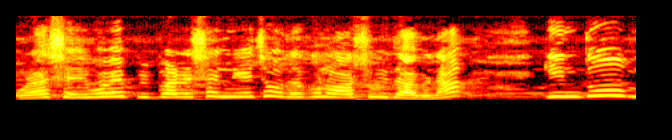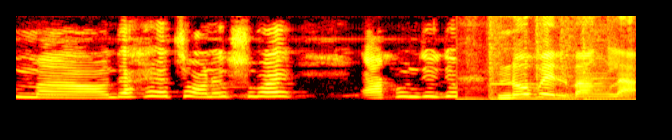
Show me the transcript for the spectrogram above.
ওরা সেইভাবে প্রিপারেশন নিয়েছে ওদের কোনো অসুবিধা হবে না। কিন্তু দেখা যাচ্ছে অনেক সময় এখন যে যে নোবেল বাংলা।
